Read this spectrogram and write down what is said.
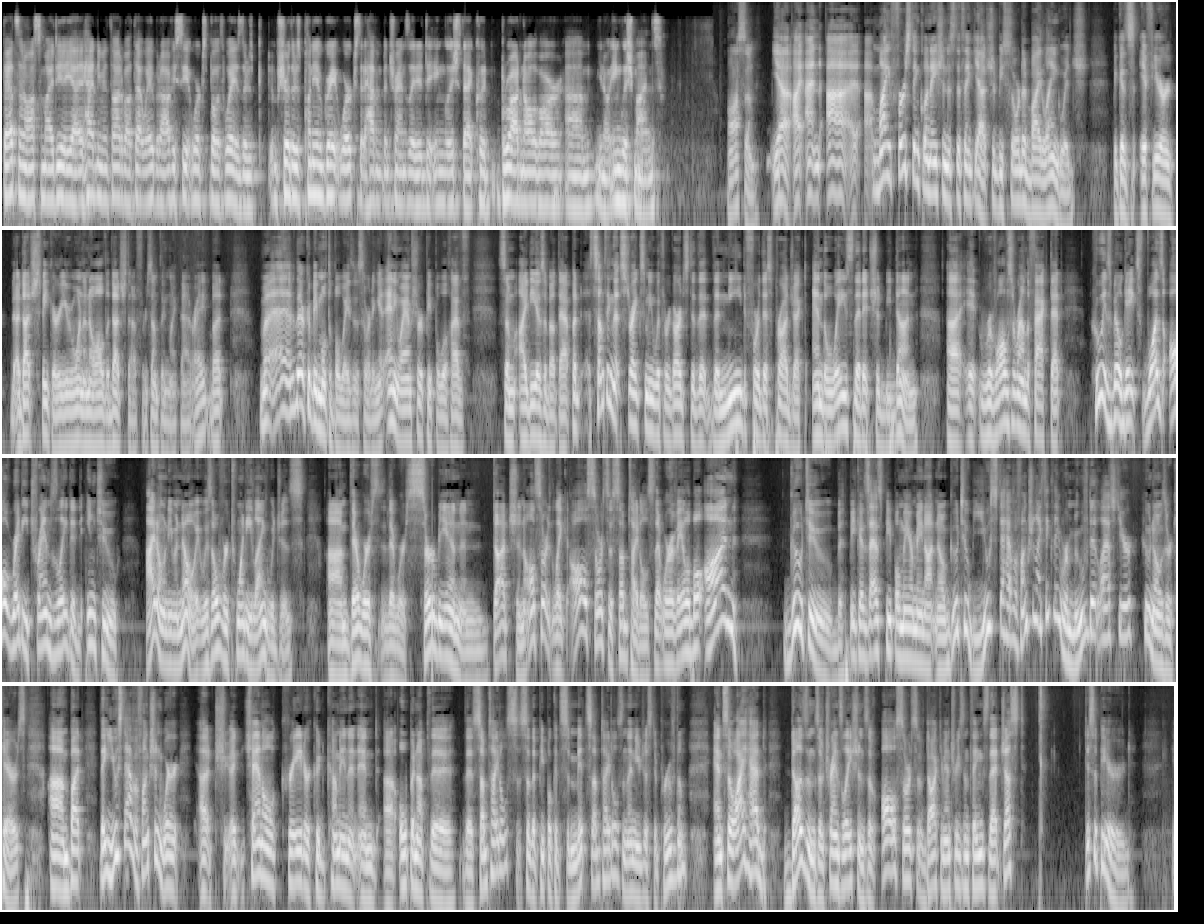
That's an awesome idea. Yeah, I hadn't even thought about that way, but obviously it works both ways. There's, I'm sure there's plenty of great works that haven't been translated to English that could broaden all of our, um, you know, English minds. Awesome. Yeah, I and uh, my first inclination is to think, yeah, it should be sorted by language because if you're a Dutch speaker, you want to know all the Dutch stuff or something like that, right? But uh, there could be multiple ways of sorting it. Anyway, I'm sure people will have some ideas about that. But something that strikes me with regards to the, the need for this project and the ways that it should be done, uh, it revolves around the fact that Who is Bill Gates was already translated into, I don't even know, it was over 20 languages. Um, there were there were Serbian and Dutch and all sorts like all sorts of subtitles that were available on GooTube, because as people may or may not know, GooTube used to have a function. I think they removed it last year. Who knows or cares? Um, but they used to have a function where a, ch- a channel creator could come in and, and uh, open up the the subtitles so that people could submit subtitles, and then you just approve them. And so I had dozens of translations of all sorts of documentaries and things that just disappeared.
